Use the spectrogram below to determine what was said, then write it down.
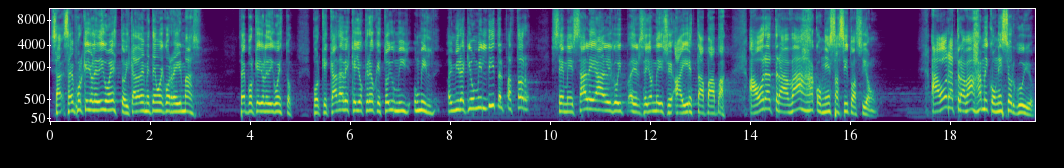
¿Sabe por qué yo le digo esto? Y cada vez me tengo que corregir más. ¿Sabe por qué yo le digo esto? Porque cada vez que yo creo que estoy humilde, ay, mira qué humildito el pastor, se me sale algo y el Señor me dice, ahí está papá. Ahora trabaja con esa situación. Ahora trabájame con ese orgullo.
